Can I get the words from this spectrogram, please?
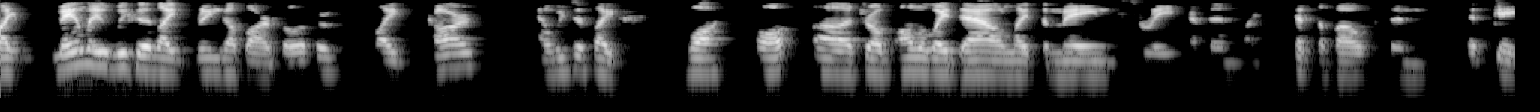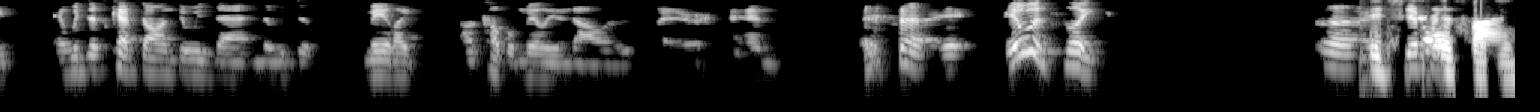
like mainly, we could like bring up our bulletproof like cars, and we just like walked all, uh, drove all the way down like the main street, and then like hit the boat and escaped. And we just kept on doing that, and then we just made like a couple million dollars there, and it, it was like. Uh, It's different satisfying.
